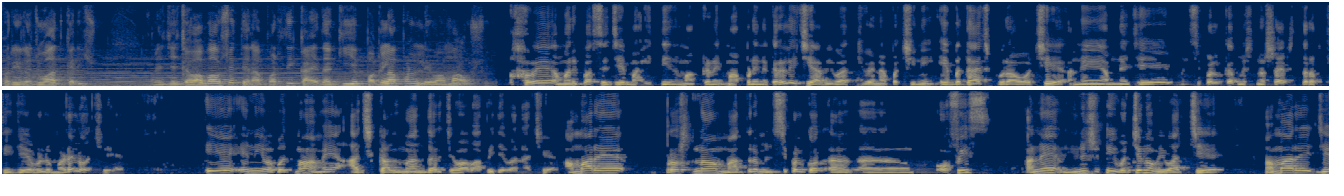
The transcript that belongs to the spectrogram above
ફરી રજૂઆત કરીશું અને જે જવાબ આવશે તેના પરથી કાયદાકીય પગલાં પણ લેવામાં આવશે. હવે અમારી પાસે જે માહિતી માપણી માપણીને કરેલી છે આ વિવાદ થયો એના પછીની, એ બધા જ પુરાવો છે અને અમને જે મ્યુનિસિપલ કમિશનર સાહેબ તરફથી જે મળેલો છે એ એની બાબતમાં અમે આજકાલમાં અંદર જવાબ આપી દેવાના છે અમારે પ્રશ્ન માત્ર મ્યુનિસિપલ ઓફિસ અને યુનિવર્સિટી વચ્ચેનો વિવાદ છે. અમારે જે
